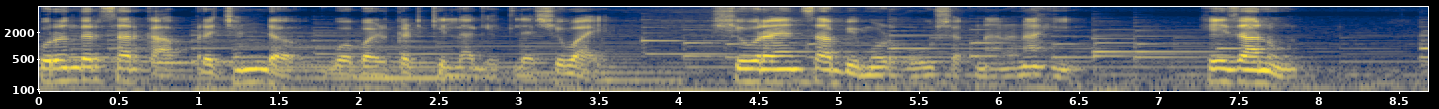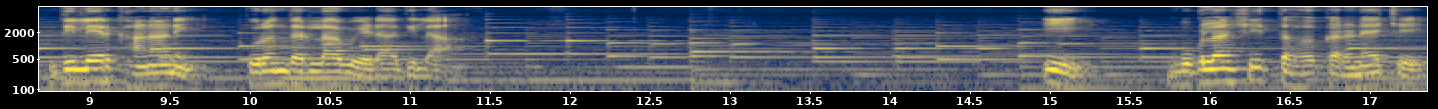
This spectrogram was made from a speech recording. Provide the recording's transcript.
पुरंदरसारखा प्रचंड व बळकट किल्ला घेतल्याशिवाय शिवरायांचा बिमोड होऊ शकणार नाही. हे जाणून दिलेर खानाने पुरंदरला वेडा दिला. ई. मुघलांशी तह करण्याचे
